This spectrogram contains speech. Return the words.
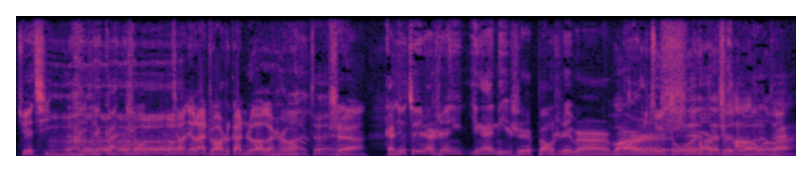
崛起》的一些感受。叫你来主要是干这个是吗？啊，对，是感觉最近一段时间应该你是办公室里边玩儿最多的玩儿最多长的，吧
